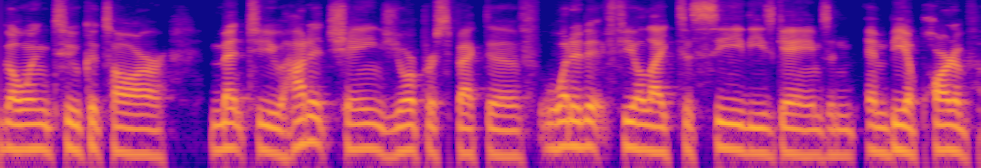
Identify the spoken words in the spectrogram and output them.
going to Qatar meant to you? How did it change your perspective? What did it feel like to see these games and, and be a part of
